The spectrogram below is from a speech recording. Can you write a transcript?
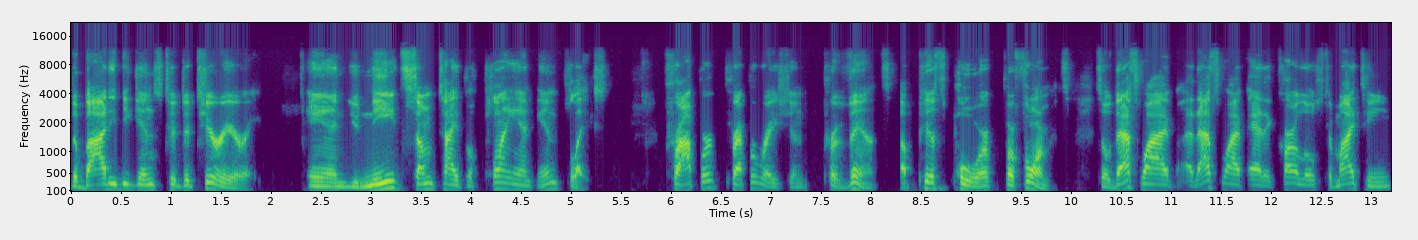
the body begins to deteriorate and you need some type of plan in place. Proper preparation prevents a piss poor performance. So that's why that's why I've added Carlos to my team,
